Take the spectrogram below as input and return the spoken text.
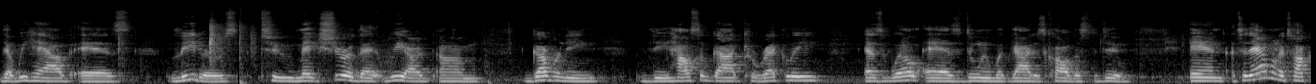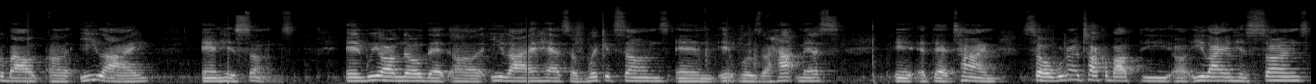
that we have as leaders to make sure that we are um, governing the house of God correctly as well as doing what God has called us to do. And today I want to talk about uh, Eli and his sons. And we all know that uh, Eli had some wicked sons, and it was a hot mess at that time. So we're going to talk about the uh, Eli and his sons,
